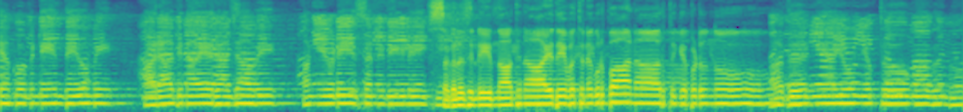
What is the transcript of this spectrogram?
യാക്കോബിന്റെയും ദൈവമേ ആരാധനായ രാജാവേ അങ്ങയുടെ സന്നിധിയിലേക്ക്. സകലത്തിന്റെയും നാഥനായ ദൈവത്തിന് കുർബാന അർപ്പിക്കപ്പെടുന്നു. അത് ന്യായവും യുക്തവുമാകുന്നു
